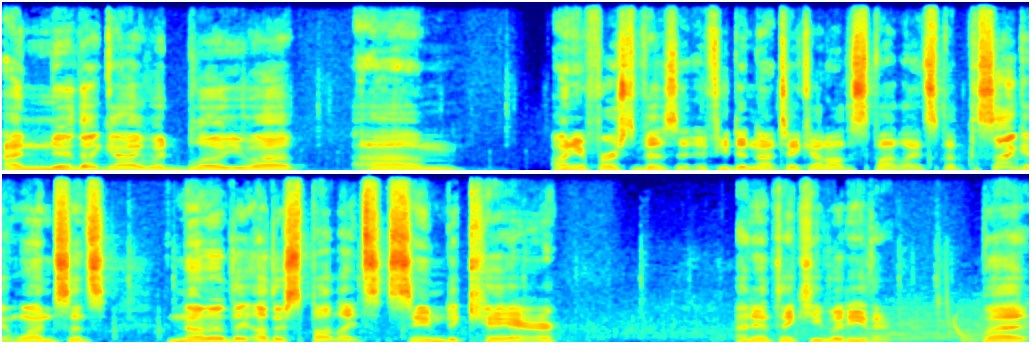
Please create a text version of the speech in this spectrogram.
I knew that guy would blow you up um, on your first visit if you did not take out all the spotlights. But the second one, since none of the other spotlights seemed to care, I didn't think he would either. But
